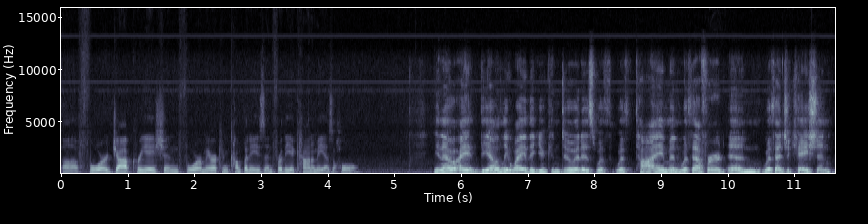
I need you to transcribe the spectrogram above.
uh, for job creation, for American companies, and for the economy as a whole? You know, I, the only way that you can do it is with, with time and with effort and with education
